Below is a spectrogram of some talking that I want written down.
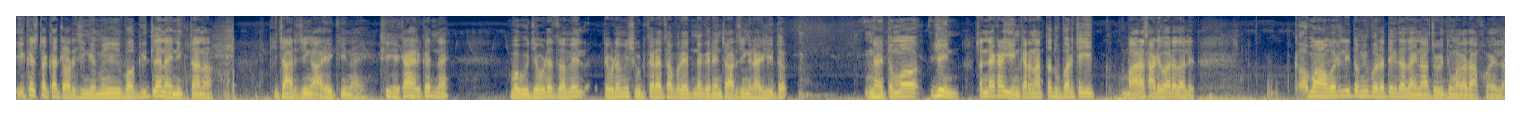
एकच टक्का चार्जिंग आहे. मी बघितलं नाही निघताना की चार्जिंग आहे की नाही. ठीक आहे काय हरकत नाही. बघू जेवढं जमेल तेवढं मी शूट करायचा प्रयत्न करेन चार्जिंग राहिली तर. नाही तर मग येईन. संध्याकाळी येईन. कारण आत्ता दुपारचे एक बारा साडेबारा झालेत. कामं आवरली तर मी परत एकदा जाईन आजोळी तुम्हाला दाखवायला.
